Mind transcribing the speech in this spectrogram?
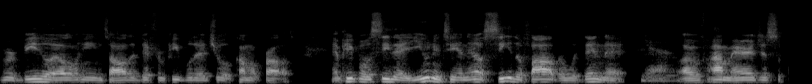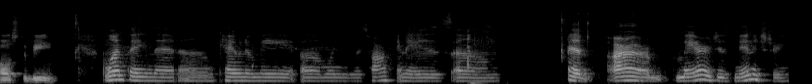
reveal Elohim to all the different people that you'll come across. And people will see that unity and they'll see the Father within that yeah. of how marriage is supposed to be one thing that um, came to me um, when you were talking is um, and our marriage is ministry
